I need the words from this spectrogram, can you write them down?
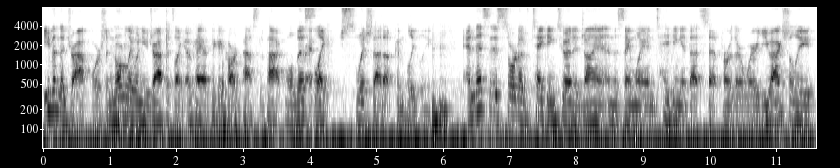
even the draft portion. Normally, when you draft, it's like okay, I pick a card past the pack. Well, this Right. like switched that up completely, mm-hmm. and this is sort of taking Two-Headed Giant in the same way and taking it that step further, where you mm-hmm. actually,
